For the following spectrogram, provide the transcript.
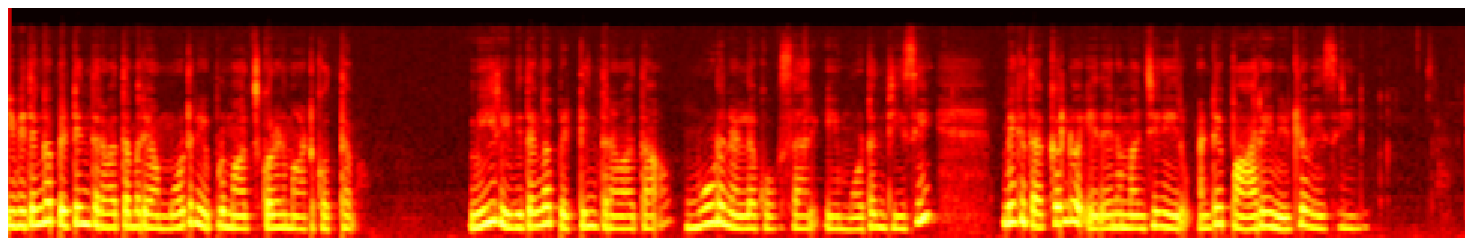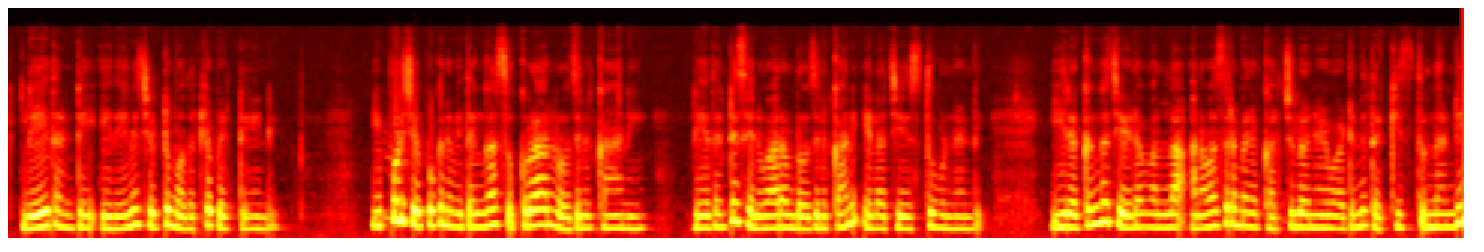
ఈ విధంగా పెట్టిన తర్వాత మరి ఆ మూటని ఎప్పుడు మార్చుకోవాలని మాట కొత్త. మీరు ఈ విధంగా పెట్టిన తర్వాత మూడు నెలలకు ఒకసారి ఈ మూటను తీసి మీకు దగ్గరలో ఏదైనా మంచి నీరు అంటే పారే నీటిలో వేసేయండి. లేదంటే ఏదైనా చెట్టు మొదట్లో పెట్టేయండి. ఇప్పుడు చెప్పుకున్న విధంగా శుక్రవారం రోజున కానీ లేదంటే శనివారం రోజున కానీ ఇలా చేస్తూ ఉండండి. ఈ రకంగా చేయడం వల్ల అనవసరమైన ఖర్చులు అనే వాటిని తగ్గిస్తుందండి.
